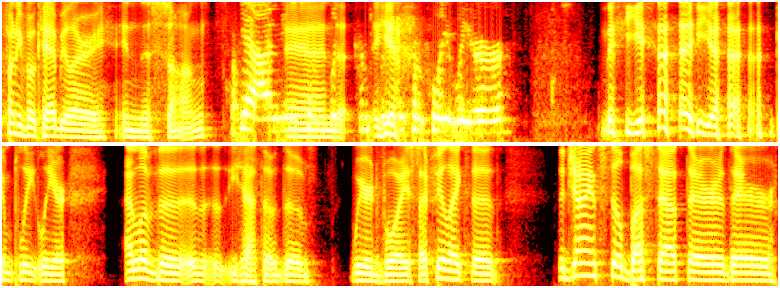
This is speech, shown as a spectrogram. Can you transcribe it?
funny vocabulary in this song. Yeah, I mean, And, complete, completely, yeah. completely, or yeah, yeah, completely. Or I love the, the yeah the the weird voice. I feel like the the Giants still bust out their their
